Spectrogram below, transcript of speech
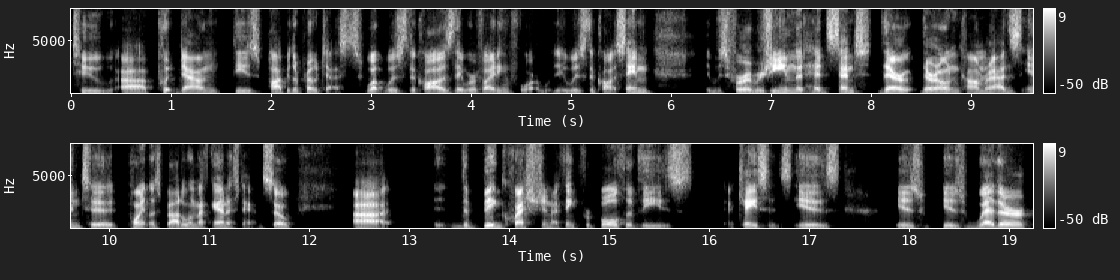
to uh, put down these popular protests. What was the cause they were fighting for? It was the cause, same. It was for a regime that had sent their their own comrades into pointless battle in Afghanistan. So, uh, the big question I think for both of these cases is is is whether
